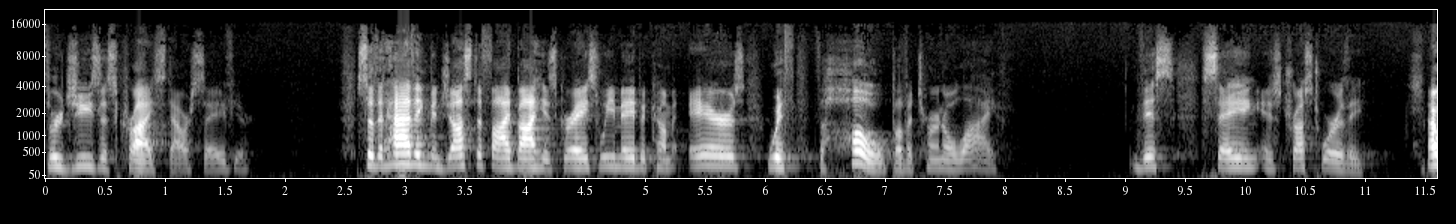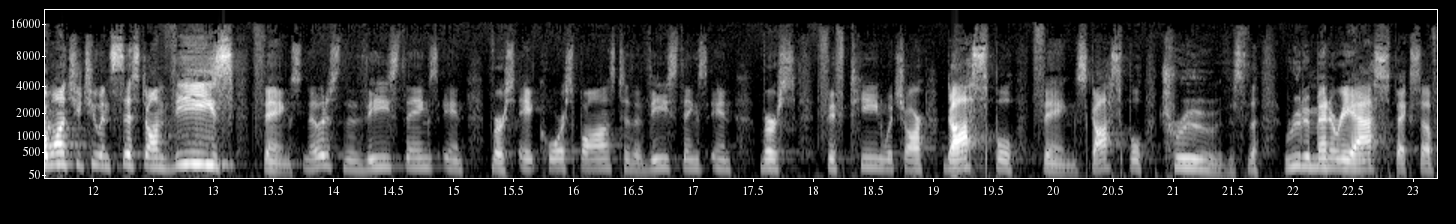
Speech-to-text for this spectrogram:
through Jesus Christ our Savior so that having been justified by his grace, we may become heirs with the hope of eternal life. This saying is trustworthy. I want you to insist on these things. Notice the these things in verse 8 corresponds to the these things in verse 15, which are gospel things, gospel truths, the rudimentary aspects of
